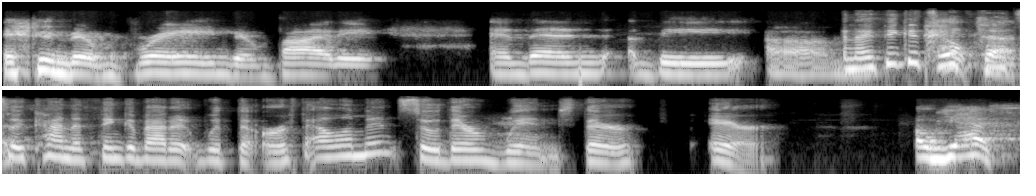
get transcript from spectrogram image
in their brain, their body and then the um, and i think it's helpful to kind of think about it with the earth element. So they're wind they're air. Oh yes.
